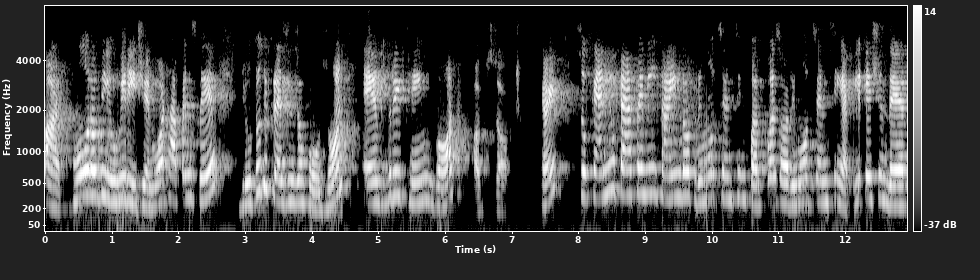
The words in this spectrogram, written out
part, more of the UV region, what happens there? Due to the presence of ozone, everything got absorbed. Right? So can you tap any kind of remote sensing purpose or remote sensing application there?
